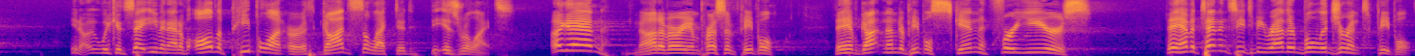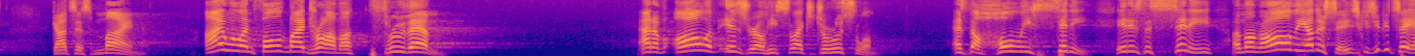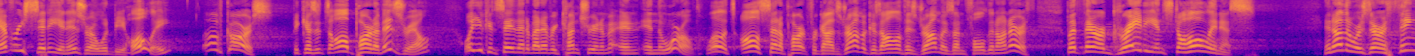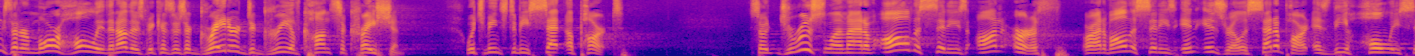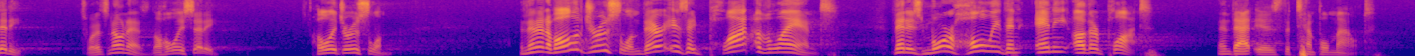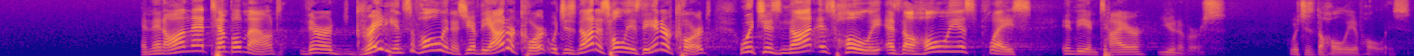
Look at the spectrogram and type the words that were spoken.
you know, we could say, even out of all the people on earth, God selected the Israelites. Again, not a very impressive people. They have gotten under people's skin for years. They have a tendency to be rather belligerent people. God says, Mine. I will unfold my drama through them. Out of all of Israel, he selects Jerusalem as the holy city. It is the city among all the other cities, because you could say every city in Israel would be holy. Of course, because it's all part of Israel. Well, you could say that about every country in, in, in, the world. Well, it's all set apart for God's drama because all of his drama is unfolded on earth. But there are gradients to holiness. In other words, there are things that are more holy than others because there's a greater degree of consecration, which means to be set apart. So, Jerusalem, out of all the cities on earth, or out of all the cities in Israel, is set apart as the holy city. That's what it's known as, the holy city. Holy Jerusalem. And then, out of all of Jerusalem, there is a plot of land that is more holy than any other plot, and that is the Temple Mount. And then on that Temple Mount, there are gradients of holiness. You have the outer court, which is not as holy as the inner court, which is not as holy as the holiest place in the entire universe, which is the Holy of Holies.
